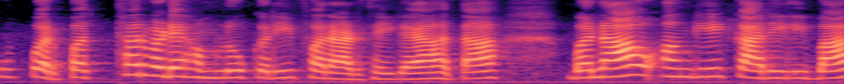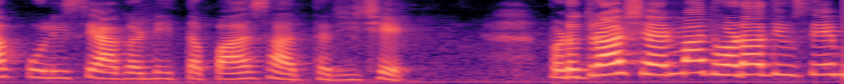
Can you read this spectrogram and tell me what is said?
ઉપર પથ્થર વડે હુમલો કરી ફરાર થઈ ગયા હતા. બનાવ અંગે કારેલીબાગ પોલીસે આગળની તપાસ હાથ ધરી છે. વડોદરા શહેરમાં થોડા દિવસે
